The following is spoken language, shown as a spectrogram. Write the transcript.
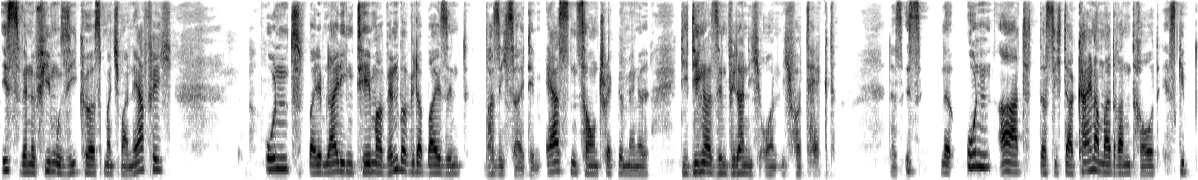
Ist, wenn du viel Musik hörst, manchmal nervig. Und bei dem leidigen Thema, wenn wir wieder bei sind, was ich seit dem ersten Soundtrack bemängel, die Dinger sind wieder nicht ordentlich vertaggt. Das ist eine Unart, dass sich da keiner mal dran traut. Es gibt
